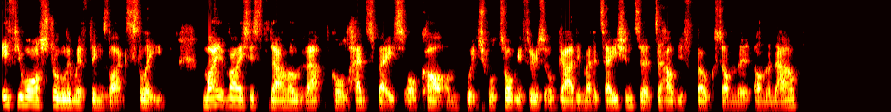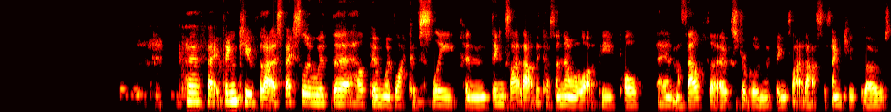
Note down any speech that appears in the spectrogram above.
if you are struggling with things like sleep, my advice is to download an app called Headspace or Calm, which will talk you through sort of guided meditation to, to help you focus on the on the now. Perfect. Thank you for that, especially with the helping with lack of sleep and things like that, because I know a lot of people, um, myself, that are struggling with things like that. So thank you for those.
